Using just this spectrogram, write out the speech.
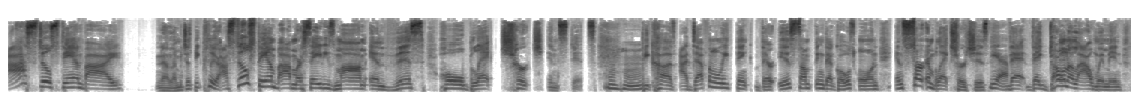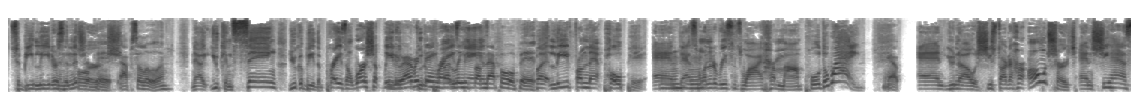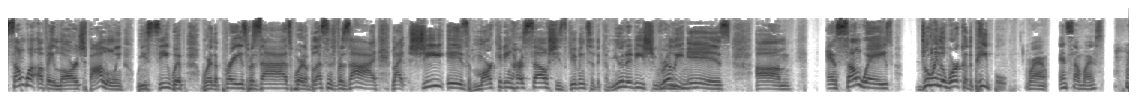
I still stand by Now, let me just be clear. I still stand by Mercedes' mom in this whole black church instance Mm-hmm. because I definitely think there is something that goes on in certain black churches that they don't allow women to be leaders in, the pulpit. church. Absolutely. Now, you can sing, you could be the praise and worship leader, do you could everything the but lead dance, from that pulpit. But lead from that pulpit. And that's Mhm. one of the reasons why her mom pulled away. Yep. And, you know, she started her own church and she has somewhat of a large following. We see with where the praise resides, where the blessings reside. Like she is marketing herself. She's giving to the community. She really Mm-hmm. is, um, in some ways, doing the work of the people. Right. In some ways.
